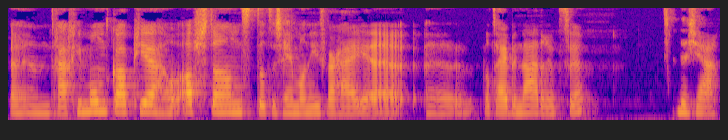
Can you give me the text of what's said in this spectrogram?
um, draag je mondkapje, hou afstand. Dat is helemaal niet waar hij, uh, uh, wat hij benadrukte. Dus ja,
